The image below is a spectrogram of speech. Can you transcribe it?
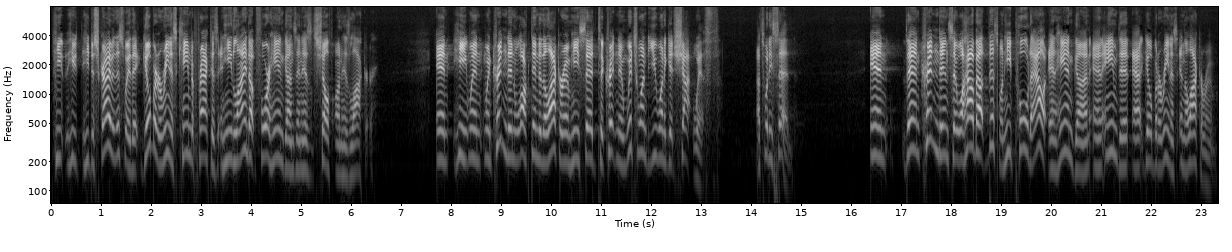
he, he he described it this way: that Gilbert Arenas came to practice, and he lined up four handguns in his shelf on his locker. And he, when, when Crittenton walked into the locker room, he said to Crittenton, Which one do you want to get shot with? That's what he said. And then Crittenton said, Well, how about this one? He pulled out a handgun and aimed it at Gilbert Arenas in the locker room.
